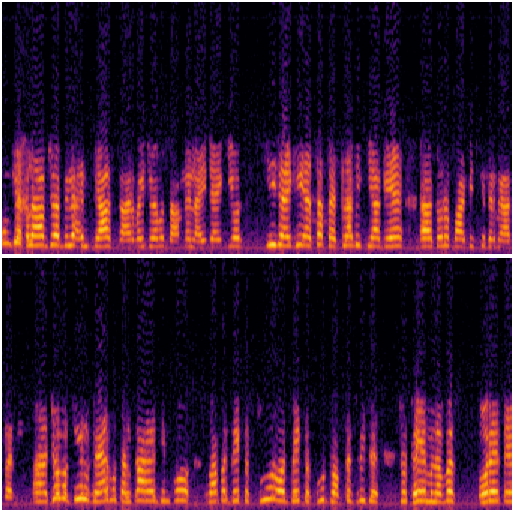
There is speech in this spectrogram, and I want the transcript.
ان کے خلاف جو ہے بلا امتیاز کاروائی جو ہے وہ سامنے لائی جائے گی اور کی جائے گی، ایسا فیصلہ بھی کیا گیا ہے دونوں پارٹیز کے درمیان پر۔ جو وکیل غیر متعلقہ ہے جن کو وہاں پر بے قصور اور بے قصور ڈاکٹرز بھی جو تھے، ملوث ہو رہے تھے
